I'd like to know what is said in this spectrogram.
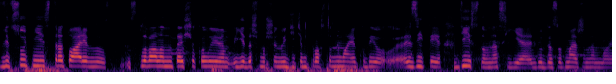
Відсутність тротуарів впливала на те, що коли їдеш машиною, дітям просто немає куди е, зійти. Дійсно, в нас є люди з обмеженими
